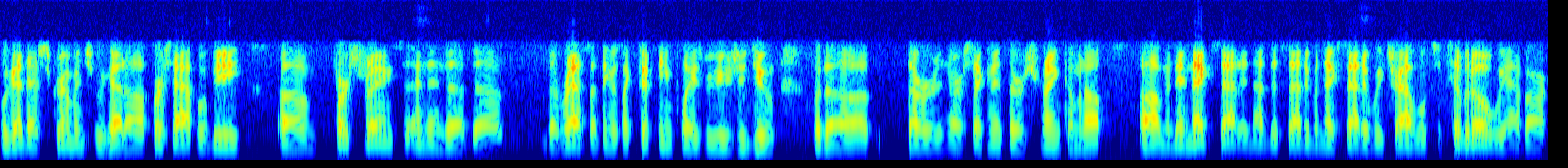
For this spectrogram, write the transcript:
We got that scrimmage. We got uh, first half will be um, first strings, and then the the the rest, I think it was like 15 plays we usually do with a third or second and third string coming up. Um, and then next Saturday, not this Saturday, but next Saturday, we travel to Thibodaux. We have our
